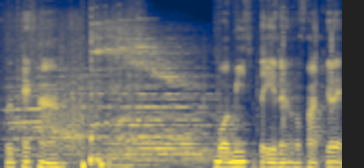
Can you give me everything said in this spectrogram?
เปิดแพ็คฮะบอลมีสเตทแล้วเอาฟัดก็ได้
